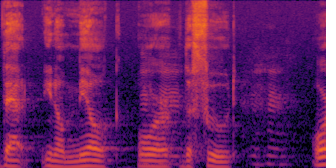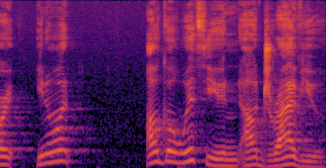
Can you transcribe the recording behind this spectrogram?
that, you know, milk or mm-hmm. the food. Mm-hmm. Or, you know what, I'll go with you and I'll drive you,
